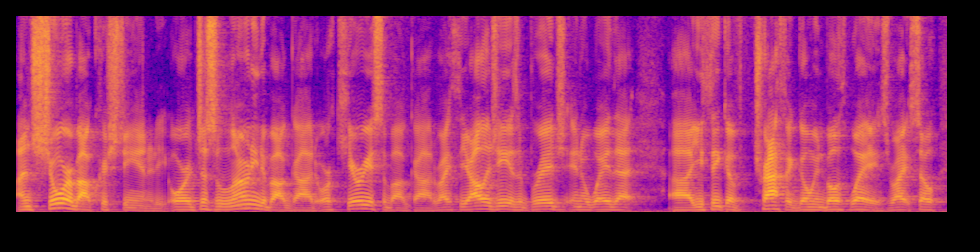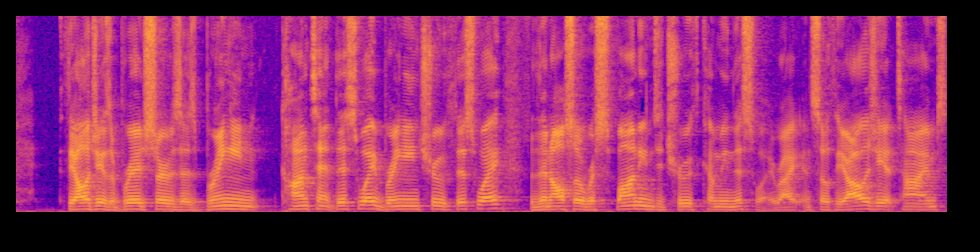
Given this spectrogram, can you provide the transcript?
unsure about Christianity or just learning about God or curious about God, right? Theology is a bridge in a way that uh, you think of traffic going both ways, right? So theology as a bridge serves as bringing content this way, bringing truth this way, but then also responding to truth coming this way, right? And so theology at times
